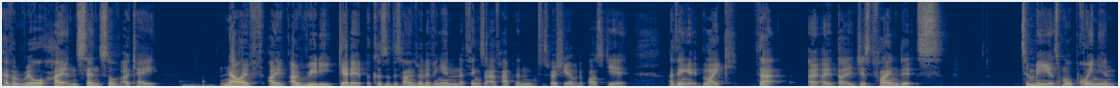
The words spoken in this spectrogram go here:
have a real heightened sense of okay, now I've I I really get it because of the times we're living in and the things that have happened, especially over the past year. I think it like that. I, I, I just find it's to me, it's more poignant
